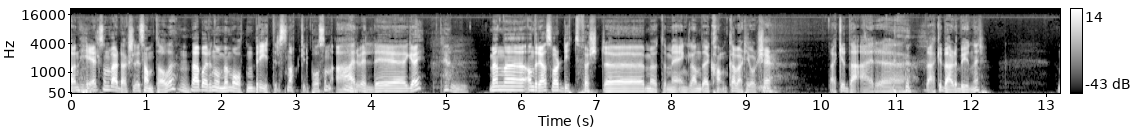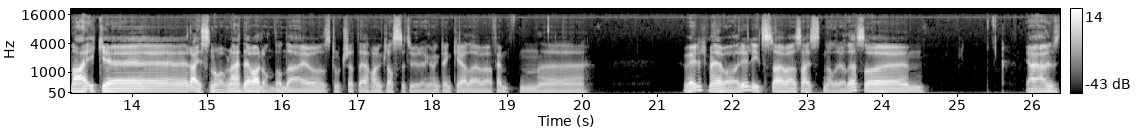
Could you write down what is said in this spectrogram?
ha en helt sånn hverdagslig samtale. Mm. Det er bare noe med måten briter snakker på som er mm. veldig gøy. Mm. Men uh, Andreas, var ditt første møte med England Det kan ikke ha vært Yorkshire? Det er ikke der, uh, det, ikke der det begynner. Nei, ikke reisen over, nei. Det var London. Det er jo stort sett det. Jeg var en klassetur en gang, tenker jeg, da jeg var 15. Uh, vel, men jeg var i Leeds da jeg var 16 allerede, så uh, jeg er en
